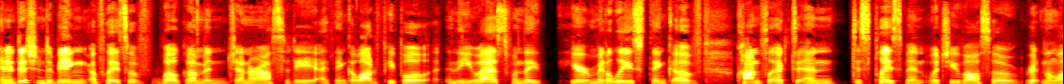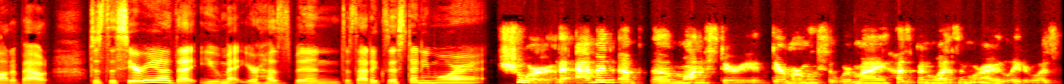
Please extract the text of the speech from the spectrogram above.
In addition to being a place of welcome and generosity, I think a lot of people in the US when they hear Middle East think of conflict and displacement, which you've also written a lot about. Does the Syria that you met your husband, does that exist anymore? Sure. The abbot of the monastery, Deir Mar Musa, where my husband was and where I later was,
